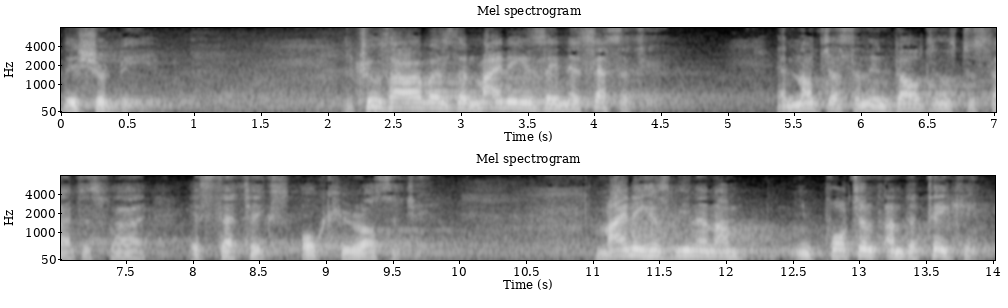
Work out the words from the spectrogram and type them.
they should be. The truth, however, is that mining is a necessity and not just an indulgence to satisfy aesthetics or curiosity. Mining has been an um, important undertaking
